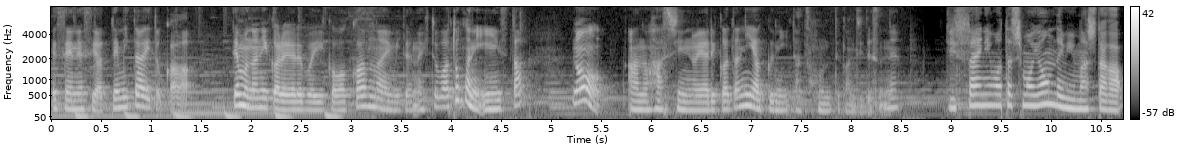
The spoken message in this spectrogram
SNS やってみたいとかでも何からやればいいか分かんないみたいな人は特にインスタのあの発信のやり方に役に立つ本って感じですね。実際に私も読んでみましたが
